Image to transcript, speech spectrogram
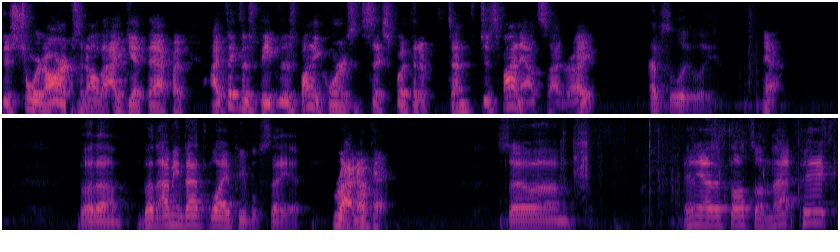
the short arms and all that. I get that, but I think there's people. There's plenty of corners at six foot that have done just fine outside. Right. Absolutely. Yeah. But um, but I mean that's why people say it. Right. Okay. So um, any other thoughts on that pick?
